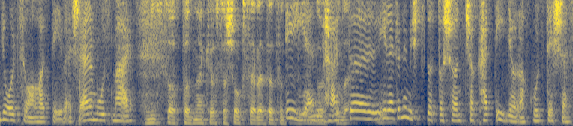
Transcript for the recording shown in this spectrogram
86 éves elmúlt már, visszaadtad neki azt a sok szeretetet, igen, hát, illetve nem is tudatosan, csak hát így alakult, és ez,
